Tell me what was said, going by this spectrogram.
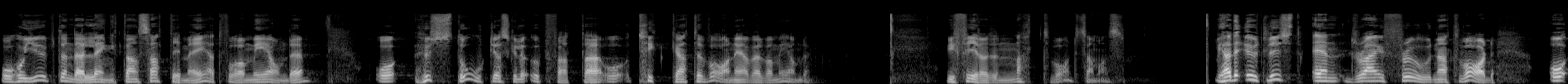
och hur djupt den där längtan satt i mig att få vara med om det och hur stort jag skulle uppfatta och tycka att det var när jag väl var med om det. Vi firade nattvard tillsammans. Vi hade utlyst en drive-through nattvard och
